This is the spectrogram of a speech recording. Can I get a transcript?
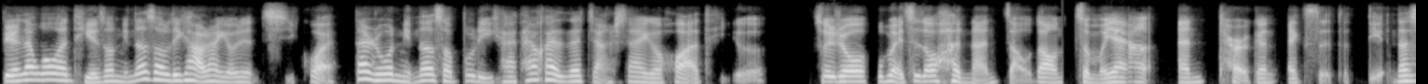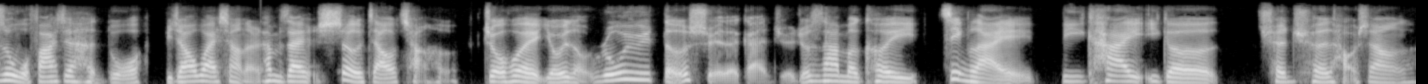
别人在问问题的时候，你那时候离开好像有点奇怪。但如果你那时候不离开，他又开始在讲下一个话题了。所以就我每次都很难找到怎么样 enter 跟 exit 的点。但是我发现很多比较外向的人，他们在社交场合就会有一种如鱼得水的感觉，就是他们可以进来离开一个。圈圈好像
